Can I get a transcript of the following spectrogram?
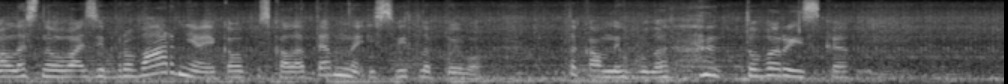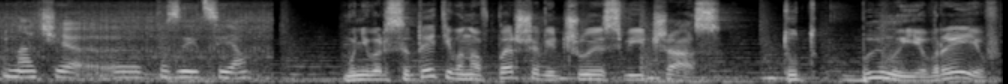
Малась на увазі броварня, яка випускала темне і світле пиво. Така в них була товариська, наче е, позиція. В університеті вона вперше відчує свій час. Тут били євреїв,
